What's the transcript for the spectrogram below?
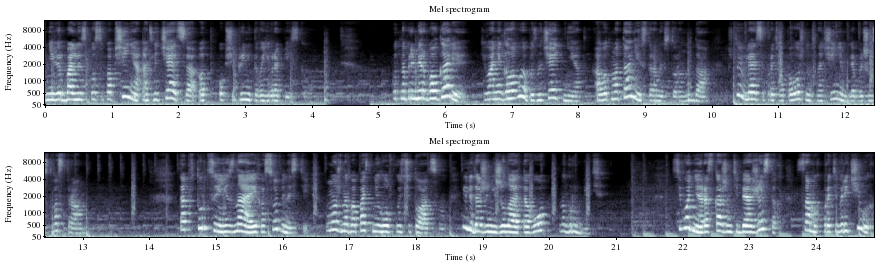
невербальный способ общения отличается от общепринятого европейского. Вот, например, в Болгарии кивание головой обозначает «нет», а вот мотание из стороны в сторону «да», что является противоположным значением для большинства стран. Так в Турции, не зная их особенностей, можно попасть в неловкую ситуацию или даже не желая того, нагрубить. Сегодня расскажем тебе о жестах, самых противоречивых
